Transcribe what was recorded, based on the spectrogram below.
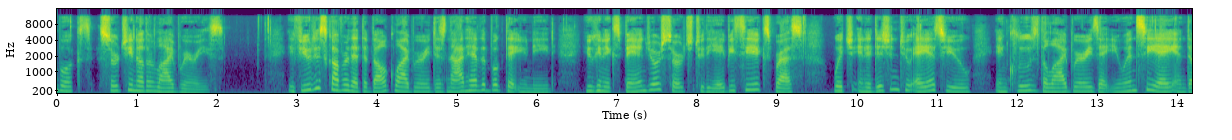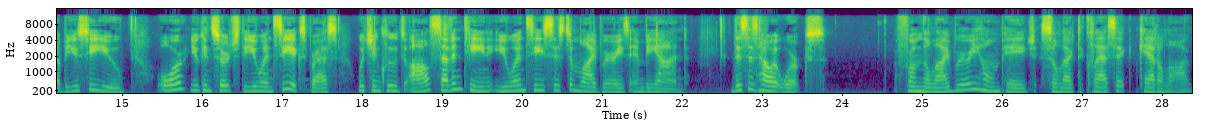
books, searching other libraries. If you discover that the Belk Library does not have the book that you need, you can expand your search to the ABC Express, which in addition to ASU includes the libraries at UNCA and WCU, or you can search the UNC Express, which includes all 17 UNC system libraries and beyond. This is how it works. From the library homepage, select Classic Catalog.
